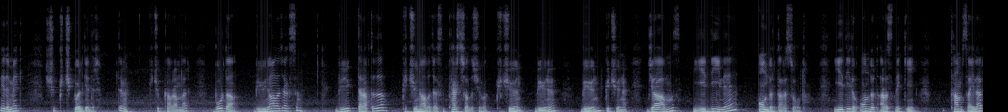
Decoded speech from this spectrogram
Ne demek? Şu küçük bölgedir. Değil mi? Küçük kavramlar. Burada büyüğünü alacaksın. Büyük tarafta da küçüğünü alacaksın. Ters çalışıyor bak. Küçüğün büyüğünü, büyüğün küçüğünü. Cevabımız 7 ile 14 arası oldu. 7 ile 14 arasındaki tam sayılar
